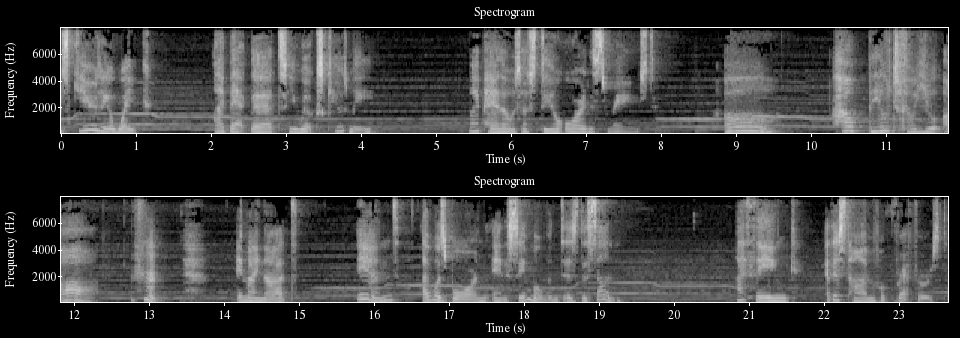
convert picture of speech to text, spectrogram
fully awake. I beg that you will excuse me. My petals are still all disarranged. Oh, how beautiful you are! Hmm. Am I not? And I was born at the same moment as the sun. I think it is time for breakfast.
